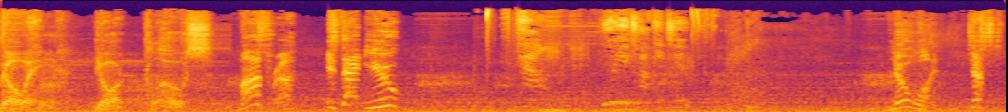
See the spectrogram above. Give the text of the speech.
going. You're close. Mazra, is that you? Kal, who are you talking to? No one. Just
